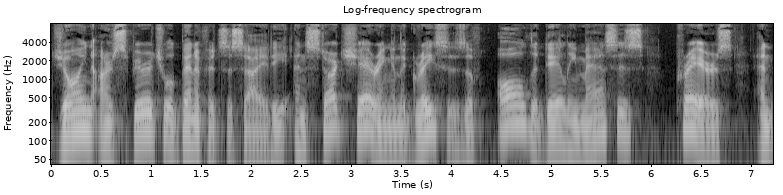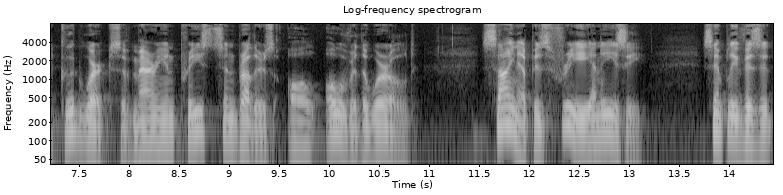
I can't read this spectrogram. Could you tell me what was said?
Join our Spiritual Benefit Society and start sharing in the graces of all the daily masses prayers, and good works of Marian priests and brothers all over the world. Sign up is free and easy. Simply visit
